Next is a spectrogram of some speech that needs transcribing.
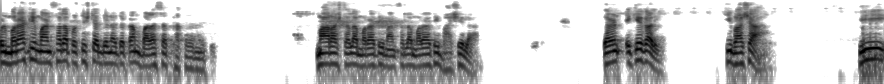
पण मराठी माणसाला प्रतिष्ठा देण्याचं काम बाळासाहेब ठाकरेंनी केलं. महाराष्ट्राला मराठी माणसाला मराठी भाषेला. कारण एकेकाळी ही भाषा ही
